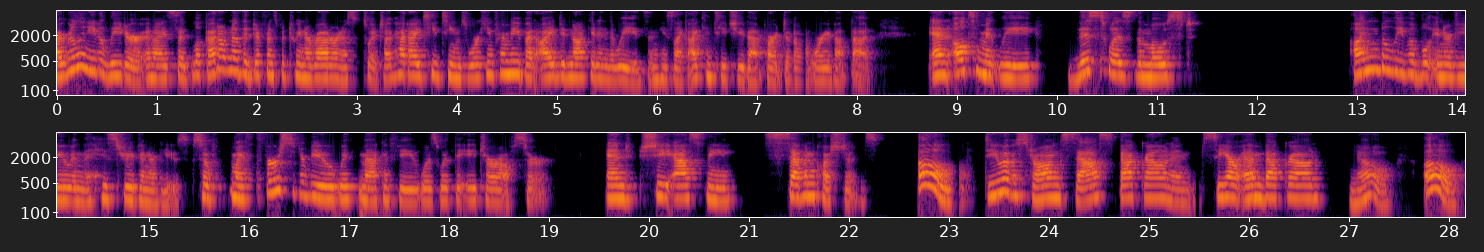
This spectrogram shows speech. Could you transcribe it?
I really need a leader. And I said, Look, I don't know the difference between a router and a switch. I've had IT teams working for me, but I did not get in the weeds. And he's like, I can teach you that part. Don't worry about that. And ultimately, this was the most unbelievable interview in the history of interviews. So, my first interview with McAfee was with the HR officer. And she asked me seven questions Oh, do you have a strong SaaS background and CRM background? No. Oh,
